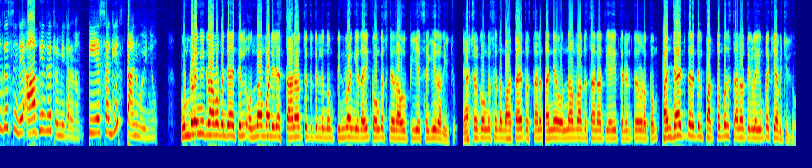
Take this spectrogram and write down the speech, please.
കോൺഗ്രസിന്റെ ആഭ്യന്തര ക്രമീകരണം. പി എസ് സഗീർ സ്ഥാനമൊഴിഞ്ഞു. കുമ്പളങ്ങി ഗ്രാമപഞ്ചായത്തിൽ ഒന്നാം വാർഡിലെ സ്ഥാനാർത്ഥിത്വത്തിൽ നിന്നും പിൻവാങ്ങിയതായി കോൺഗ്രസ് നേതാവ് പി എസ് സഗീർ അറിയിച്ചു. നാഷണൽ കോൺഗ്രസ് എന്ന മഹത്തായ പ്രസ്ഥാനം തന്നെ ഒന്നാം വാർഡ് സ്ഥാനാർത്ഥിയായി തെരഞ്ഞെടുത്തതോടൊപ്പം പഞ്ചായത്ത് തലത്തിൽ പത്തൊമ്പത് സ്ഥാനാർത്ഥികളെയും പ്രഖ്യാപിച്ചിരുന്നു.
